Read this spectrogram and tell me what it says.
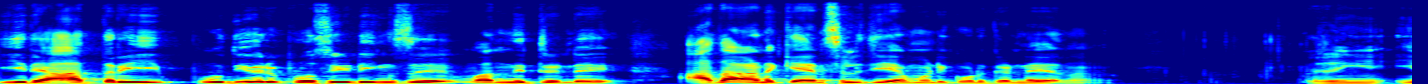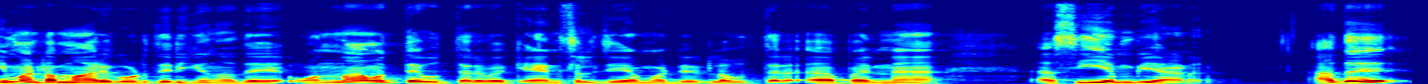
ഈ രാത്രി പുതിയൊരു പ്രൊസീഡിങ്സ് വന്നിട്ടുണ്ട്. അതാണ് ക്യാൻസൽ ചെയ്യാൻ വേണ്ടി കൊടുക്കേണ്ടതെന്ന്. പക്ഷേ ഈ- മണ്ടന്മാർ കൊടുത്തിരിക്കുന്നത് ഒന്നാമത്തെ ഉത്തരവ് ക്യാൻസൽ ചെയ്യാൻ വേണ്ടിയിട്ടുള്ള ഉത്തര പിന്നെ സി എം ബി ആണ്. അത്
